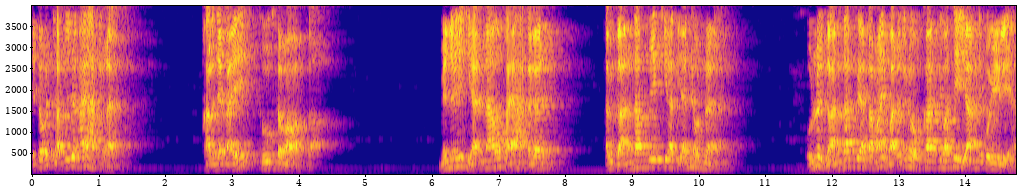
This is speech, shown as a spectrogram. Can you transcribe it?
එතකොට චතුජ කය හට ගන්නවා. කලජ කයේ සූක්ෂම අවස්ථාව. මෙන්න මේ කියන්නා වූ කය හටගන්නේ. අපි ගන්ධබ්බේ කියලා කියන්නේ ඔන්න ඔය. ඔන්න ගන්ධබ්බය තමයි බඩකට ඔක්කාන්ති වශයෙන් යන්නේ කොයි එළියහ.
